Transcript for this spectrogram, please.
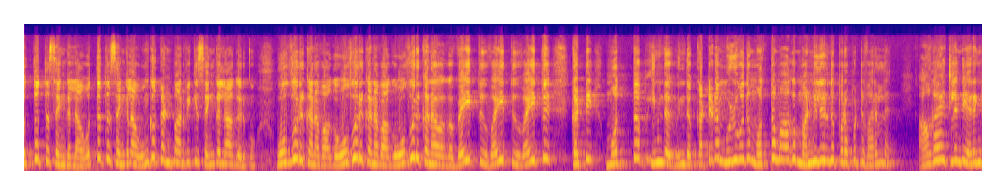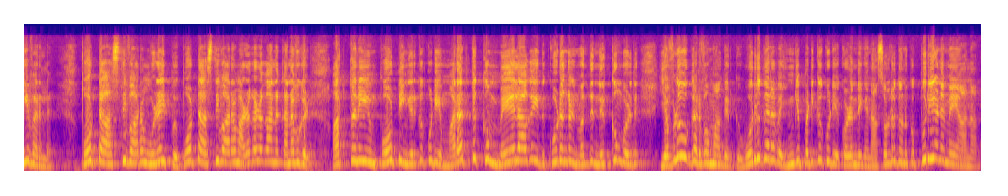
ஒத்தொத்த செங்கலா ஒத்தொத்த செங்கலா உங்கள் கண் பார்வைக்கு செங்கலாக இருக்கும். ஒவ்வொரு கனவாக ஒவ்வொரு கனவாக ஒவ்வொரு கனவாக வைத்து வைத்து வைத்து கட்டி மொத்த இந்த இந்த கட்டிடம் முழுவதும் மொத்தமாக மண்ணிலிருந்து புறப்பட்டு வரல. ஆகாயத்திலேருந்து இறங்கி வரல. போட்ட அஸ்திவாரம் உழைப்பு போட்ட அஸ்திவாரம் அழகழகான கனவுகள் அத்தனையும் போட்டு இங்கே இருக்கக்கூடிய மரத்துக்கும் மேலாக இது கூடங்கள் வந்து நிற்கும் பொழுது எவ்வளவு கர்வமாக இருக்கு. ஒரு தடவை இங்கே படிக்கக்கூடிய குழந்தைங்க நான் சொல்கிறது உனக்கு புரியணுமே ஆனால்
